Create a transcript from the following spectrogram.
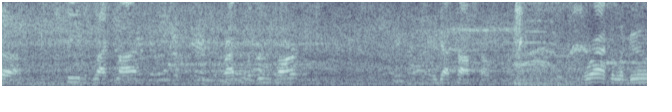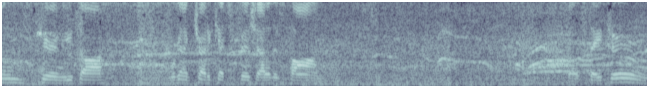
uh, this is Steve with Black Fly. We're at the Lagoon Park. We got cops coming. We're at the lagoon here in Utah. We're gonna try to catch a fish out of this pond. So stay tuned.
